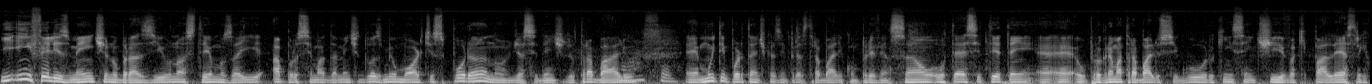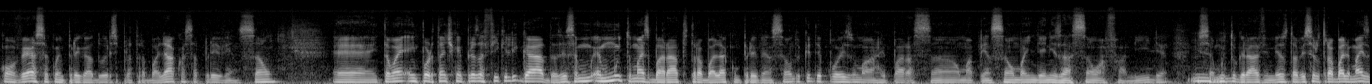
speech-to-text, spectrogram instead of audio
E infelizmente no Brasil nós temos aí aproximadamente duas mil mortes por ano de acidente de trabalho. Nossa. É muito importante que as empresas trabalhem com prevenção. O TST tem é, é, o programa Trabalho Seguro que incentiva, que palestra, que conversa com empregadores para trabalhar com essa prevenção. É, então é, importante que a empresa fique ligada. Às vezes é, é, muito mais barato trabalhar com prevenção do que depois uma reparação, uma pensão, uma indenização à família. Isso é uhum. é muito grave mesmo. Talvez seja o trabalho mais,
